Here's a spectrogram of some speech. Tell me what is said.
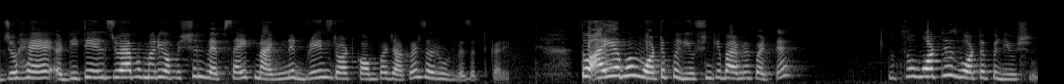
जो है डिटेल्स जो है, आप हमारी official website Magnet Brains dot com पर जाकर ज़रूर विज़िट करें। तो आइए अब हम वाटर पोल्यूशन के बारे में पढ़ते हैं। So what is water pollution?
